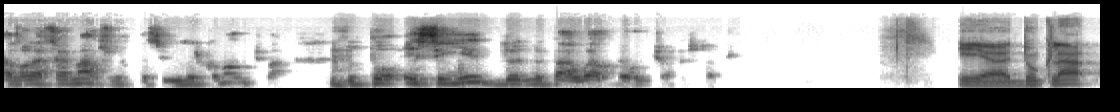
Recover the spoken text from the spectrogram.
avant la fin mars, je vais passer une nouvelle commande, tu vois, mmh. pour essayer de ne pas avoir de rupture de stock. Et euh, donc là,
